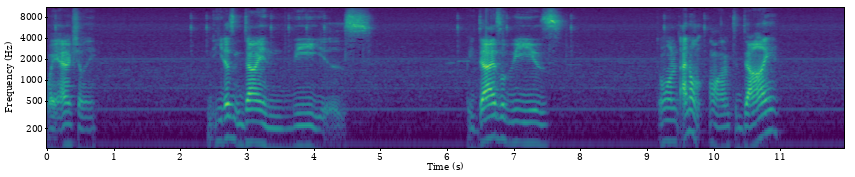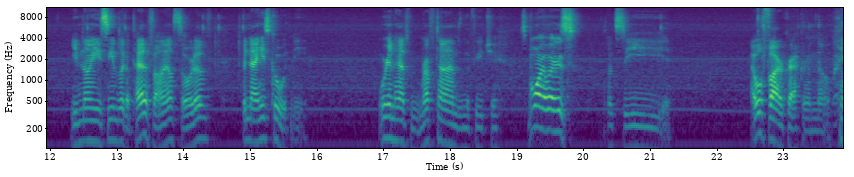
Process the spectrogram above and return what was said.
Wait, actually. He doesn't die in these. He dies with these. Don't want. I don't want him to die. Even though he seems like a pedophile, sort of. But nah, he's cool with me. We're gonna have some rough times in the future. Spoilers! Let's see. I will firecracker him though. Who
